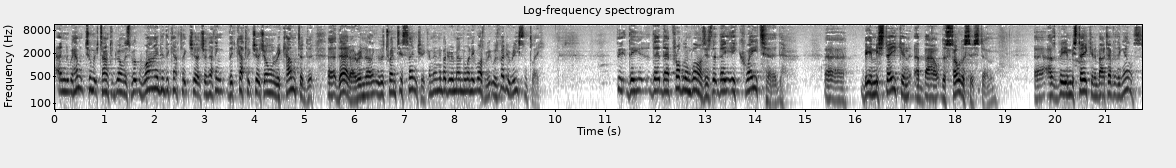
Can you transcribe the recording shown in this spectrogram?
And we haven't too much time to dwell on this, but why did the Catholic Church, and I think the Catholic Church only recanted uh, their error in, I think, the 20th century. Can anybody remember when it was? But it was very recently. The, the, the, their problem was is that they equated uh, being mistaken about the solar system uh, as being mistaken about everything else.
